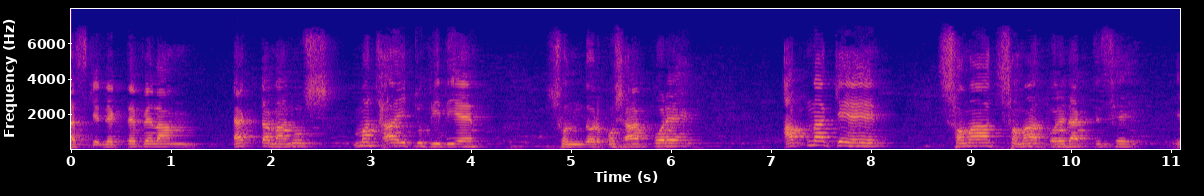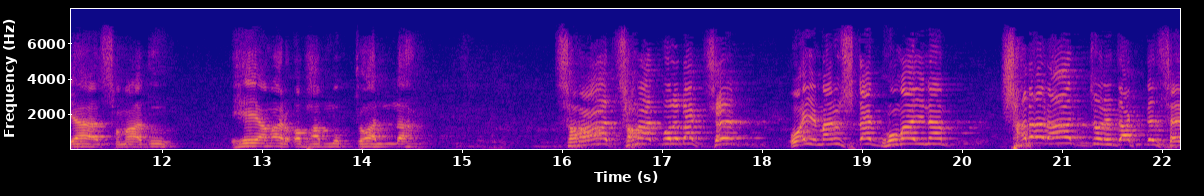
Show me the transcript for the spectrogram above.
আজকে দেখতে পেলাম একটা মানুষ মাথায় টুপি দিয়ে সুন্দর পোশাক পরে আপনাকে সমাজ সমাজ বলে ডাকতেছে, ইয়া সমাধু হে আমার অভাব মুক্ত আল্লাহ। সমাজ সমাজ বলে ডাকছে, ওই মানুষটা ঘুমায় না, সারা রাত জোরে ডাকতেছে।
